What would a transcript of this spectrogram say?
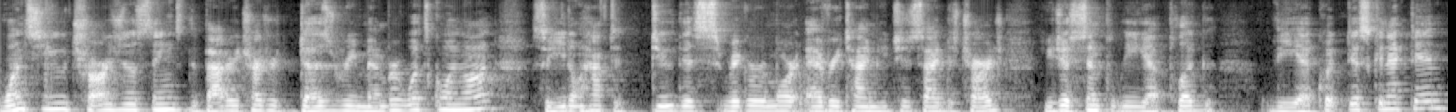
once you charge those things, the battery charger does remember what's going on. So you don't have to do this rigmarole every time you decide to charge. You just simply uh, plug the uh, quick disconnect in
